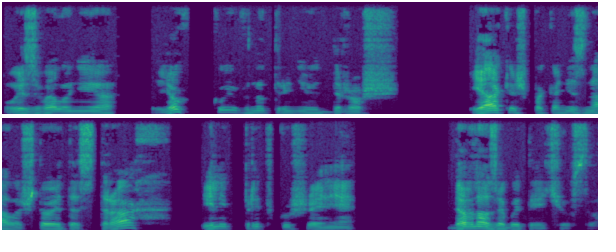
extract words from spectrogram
вызвал у нее легкую внутреннюю дрожь. Акиш пока не знала, что это страх или предвкушение. Давно забытые чувства.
